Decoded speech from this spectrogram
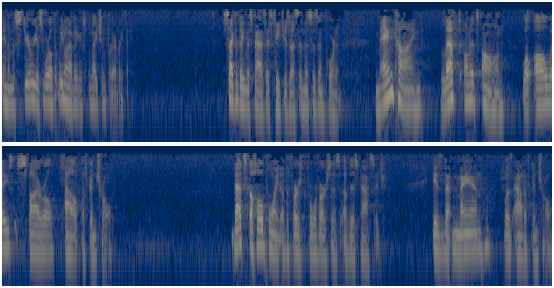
in a mysterious world that we don't have an explanation for everything. Second thing this passage teaches us, and this is important mankind left on its own will always spiral out of control. That's the whole point of the first four verses of this passage. Is that man was out of control.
